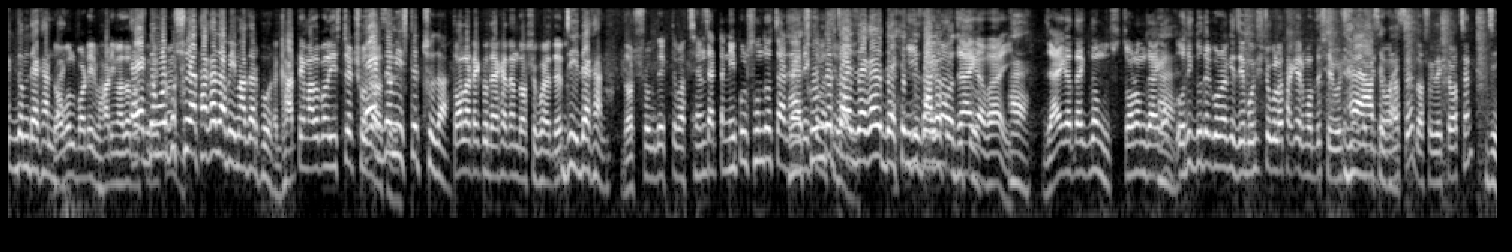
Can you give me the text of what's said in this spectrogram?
একদম দেখান ডবল বডির ভারী মাজা একদম ওর দেখতে উপর শুয়ে থাকা যাবে মাজার পর। পাচ্ছেন। মাজা পর্যন্ত স্ট্রেট সোজা একদম স্টেট সোজা। তলাটা একটু দেখা দেন দর্শক ভাইদের। জি দেখান। দর্শক দেখতে পাচ্ছেন। চারটা নিপুল সুন্দর চার হ্যাঁ জায়গা দেখতে সুন্দর চার জায়গায় দেখেন যে জায়গা কত জায়গা ভাই। হ্যাঁ। জায়গা তো একদম চরম জায়গা। হ্যাঁ। অধিক দুধের গরু আর কি যে বৈশিষ্ট্যগুলো থাকে এর মধ্যে সেই বৈশিষ্ট্য। আছে। দর্শক দেখতে পাচ্ছেন। জি।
